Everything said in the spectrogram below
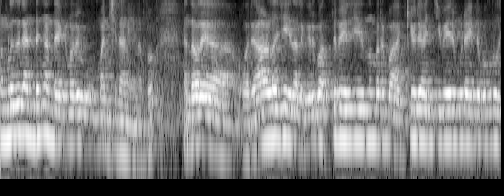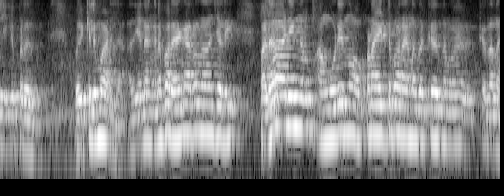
നമ്മളിത് രണ്ടും കണ്ടേക്കുന്ന ഒരു മനുഷ്യനാണ് ഞാൻ. അപ്പോൾ എന്താ പറയുക ഒരാൾ ചെയ്ത അല്ലെങ്കിൽ ഒരു പത്ത് പേര് ചെയ്തെന്നും പറയും ബാക്കി ഒരു അഞ്ച് പേരും കൂടി അതിന്റെ ഒപ്പം ക്രൂശിക്കപ്പെടരുത്. ഒരിക്കലും പാടില്ല. അത് ഞാൻ അങ്ങനെ പറയാൻ കാരണം എന്താണെന്ന് വെച്ചാൽ പല കാര്യങ്ങളും അങ്ങോട്ട് ഒന്ന് ഓപ്പണായിട്ട് പറയണതൊക്കെ നമ്മൾ എന്താണ്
